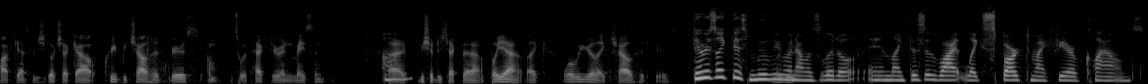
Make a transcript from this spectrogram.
podcast, which you go check out. Creepy childhood fears. Um, it's with Hector and Mason. Uh, Um, be sure to check that out. But yeah, like, what were your like childhood fears? there was like this movie, when. I was little, and like this is why it like sparked my fear of clowns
